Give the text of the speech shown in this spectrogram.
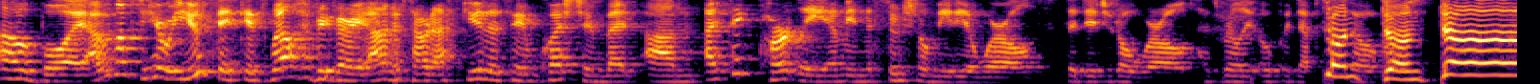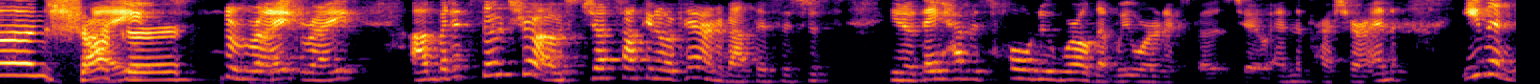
Oh boy, I would love to hear what you think as well. To be very honest, I would ask you the same question, but um, I think partly, I mean, the social media world, the digital world, has really opened up. Dun so dun much. dun! Shocker! Right, right, right. Um, but it's so true. I was just talking to a parent about this. It's just you know they have this whole new world that we weren't exposed to, and the pressure, and even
